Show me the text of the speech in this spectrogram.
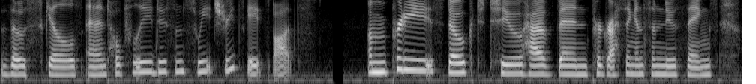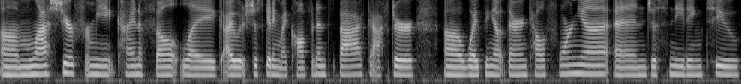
those skills and hopefully do some sweet street skate spots. I'm pretty stoked to have been progressing in some new things. Um, last year for me, it kind of felt like I was just getting my confidence back after uh, wiping out there in California and just needing to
